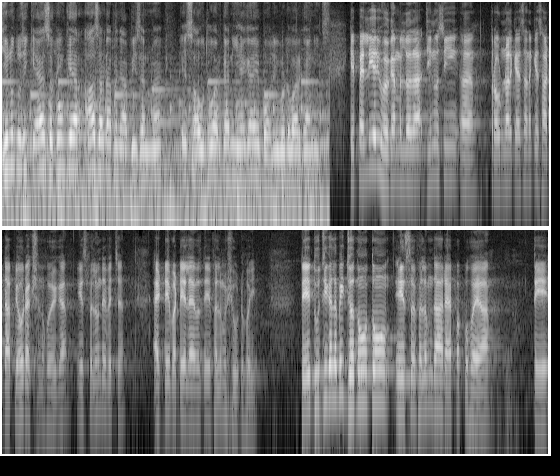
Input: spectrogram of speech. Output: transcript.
ਜਿਹਨੂੰ ਤੁਸੀਂ ਕਹਿ ਸਕੋ ਕਿ ਯਾਰ ਆਹ ਸਾਡਾ ਪੰਜਾਬੀ ਸਿਨੇਮਾ ਇਹ ਸਾਊਥ ਵਰਗਾ ਨਹੀਂ ਹੈਗਾ, ਇਹ ਬਾਲੀਵੁੱਡ ਵਰਗਾ ਨਹੀਂ। ਕਿ ਪਹਿਲੀ ਵਾਰੀ ਹੋਏਗਾ ਮੈਨੂੰ ਲੱਗਦਾ, ਜਿਹਨੂੰ ਅਸੀਂ ਪ੍ਰਾਊਡ ਨਾਲ ਕਹਿ ਸਕਦੇ ਕਿ ਸਾਡਾ ਪਿਓਰ ਐਕਸ਼ਨ ਹੋਏਗਾ ਇਸ ਫਿਲਮ ਦੇ ਵਿੱਚ, ਐਡੇ ਵੱਡੇ ਲੈਵਲ ਤੇ ਫਿਲਮ ਸ਼ੂਟ ਹੋਈ। ਤੇ ਦੂਜੀ ਗੱਲ ਵੀ ਜਦੋਂ ਤੋਂ ਇਸ ਫਿਲਮ ਦਾ ਰੈਪ ਅਪ ਹੋਇਆ ਤੇ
